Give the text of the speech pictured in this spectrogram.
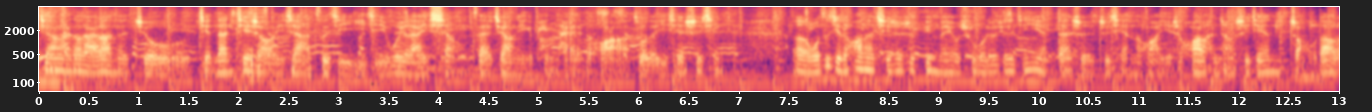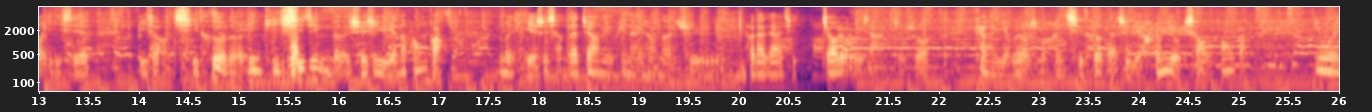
既然来都来了，那就简单介绍一下自己以及未来想在这样的一个平台的话做的一些事情。呃，我自己的话呢，其实是并没有出国留学的经验，但是之前的话也是花了很长时间找到了一些比较奇特的、另辟蹊径的学习语言的方法。那么也是想在这样的一个平台上呢，去和大家一起交流一下，就是说看看有没有什么很奇特，但是也很有效的方法。因为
